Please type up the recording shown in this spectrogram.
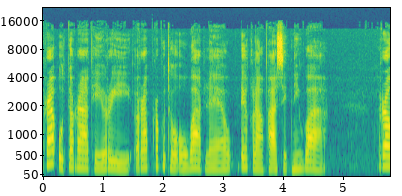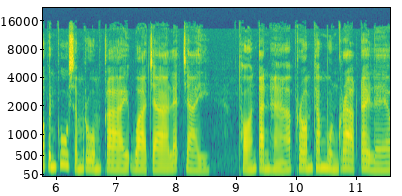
พระอุตราเถรีรับพระพุทธโอวาทแล้วได้กล่าวภาสิทธินี้ว่าเราเป็นผู้สำรวมกายวาจาและใจ ถอนตันหาพร้อมทั้งมูลรากได้แล้ว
